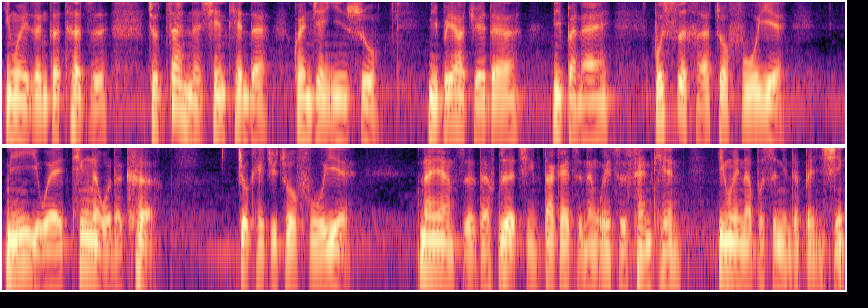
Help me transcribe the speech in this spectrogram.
因为人格特质就占了先天的关键因素。你不要觉得你本来。不适合做服务业，你以为听了我的课就可以去做服务业？那样子的热情大概只能维持三天，因为那不是你的本性。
